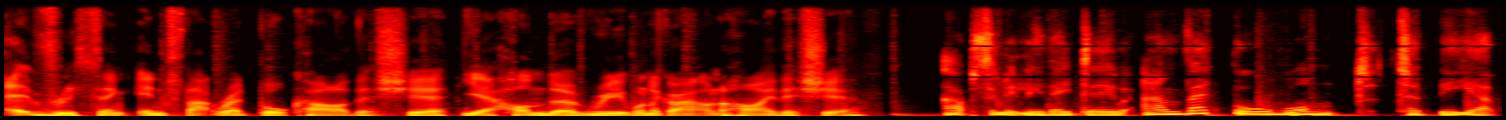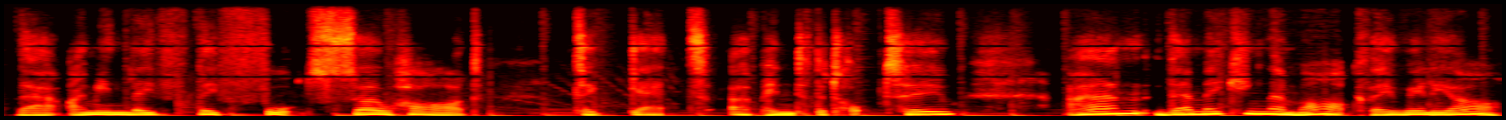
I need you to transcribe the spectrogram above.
everything into that Red Bull car this year. Yeah, Honda really want to go out on a high this year. Absolutely, they do. And Red Bull want to be up there. I mean, they've they've fought so hard to get up into the top two, and they're making their mark. They really are.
